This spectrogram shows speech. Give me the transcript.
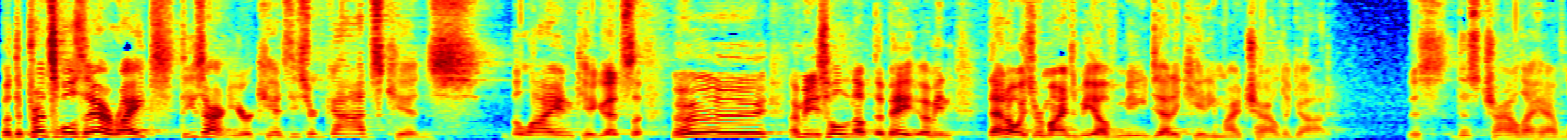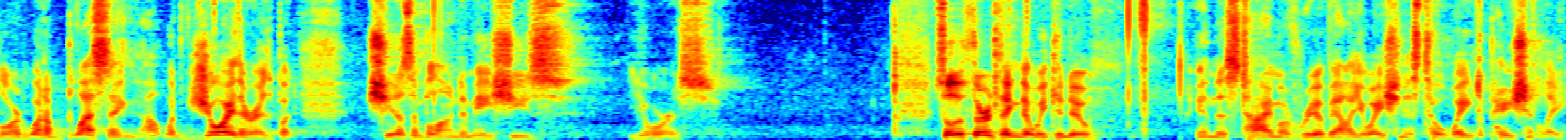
But the principle's there, right? These aren't your kids, these are God's kids. The Lion King, that's, uh, hey. I mean, he's holding up the baby. I mean, that always reminds me of me dedicating my child to God. This, this child I have, Lord, what a blessing, uh, what joy there is, but she doesn't belong to me, she's yours. So, the third thing that we can do in this time of reevaluation is to wait patiently.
